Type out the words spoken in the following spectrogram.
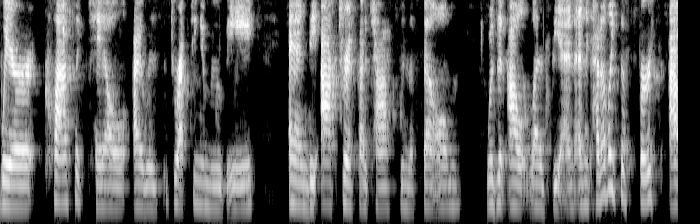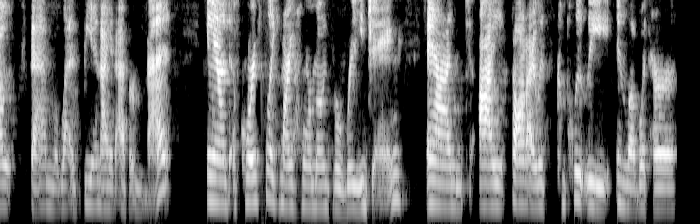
where classic tale, I was directing a movie and the actress I cast in the film was an out lesbian and kind of like the first out femme lesbian I had ever met. And of course, like my hormones were raging and I thought I was completely in love with her.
